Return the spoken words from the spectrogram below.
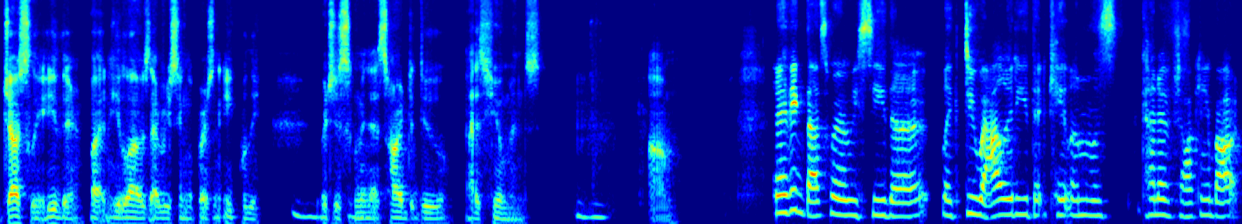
justly either, but he loves every single person equally, which is something that's hard to do as humans. Um, And I think that's where we see the like duality that Katelyn was kind of talking about.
